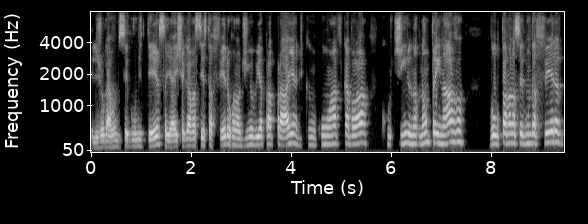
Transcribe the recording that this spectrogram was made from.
Eles jogavam de segunda e terça, e aí chegava sexta-feira, o Ronaldinho ia pra praia de Cancún lá, ficava lá curtindo, não, não treinava, voltava na segunda-feira,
